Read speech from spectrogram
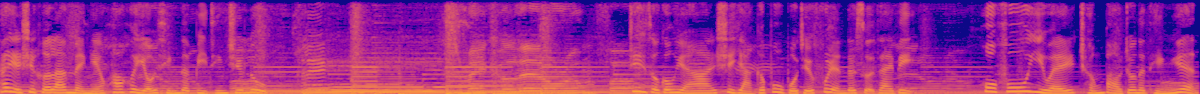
它也是荷兰每年花卉游行的必经之路。这座公园啊，是雅各布伯爵夫人的所在地。霍夫意为城堡中的庭院，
